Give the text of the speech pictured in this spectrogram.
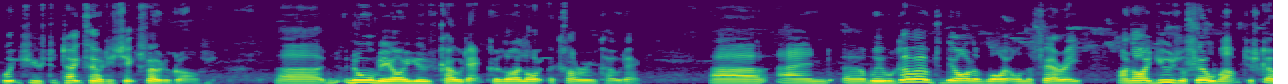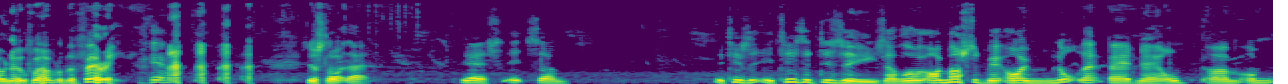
which used to take 36 photographs. Uh, normally I use Kodak because I like the colour of Kodak. Uh, and uh, we would go over to the Isle of Wight on the ferry and I'd use a film up just going over the ferry, Yeah. just like that. Yes, it's um, it is it is a disease. Although I must admit I'm not that bad now. Um, I'm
